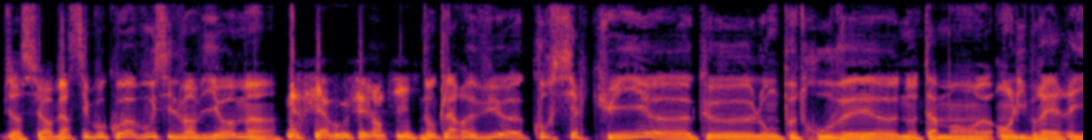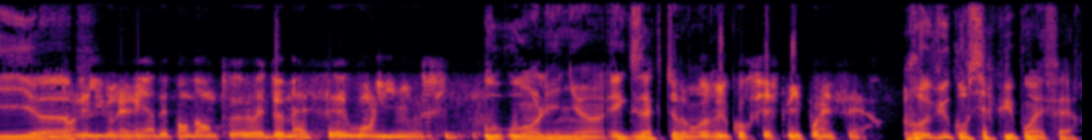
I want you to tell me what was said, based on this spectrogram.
Bien sûr. Merci beaucoup à vous, Sylvain Villaume. Merci à vous, c'est gentil. Donc la revue euh, Court Circuit euh, que l'on peut trouver euh, notamment en librairie. Dans les librairies indépendantes de Metz ou en ligne aussi. Ou, ou en ligne, exactement. Revue courscircuit.fr. Revue courscircuit.fr.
